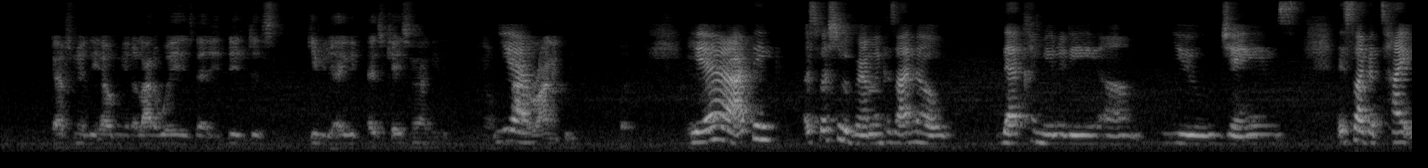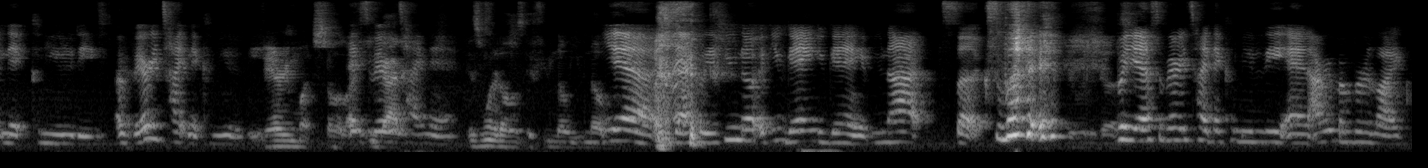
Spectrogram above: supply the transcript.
definitely helped me in a lot of ways that it did just give me the education I needed. You know, Yeah. ironically. But Yeah, I think especially with Grambling, because I know that community, um, you, James, it's like a tight knit community, a very tight knit community. very much so. Like It's very tight knit. It's one of those if you know you know. Yeah, exactly. if you know, if you gang, you gang. If you not, sucks. But really but yeah, it's a very tight knit community, and I remember like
